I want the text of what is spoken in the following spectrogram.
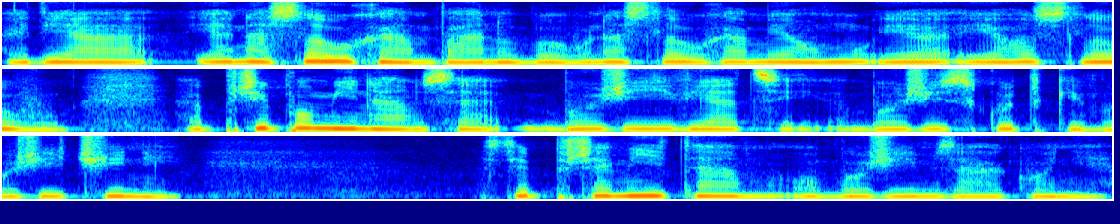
kdy já, já naslouchám Pánu Bohu, naslouchám jeho, jeho slovu, připomínám se boží věci, boží skutky, boží činy. Prostě přemítám o božím zákoně.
